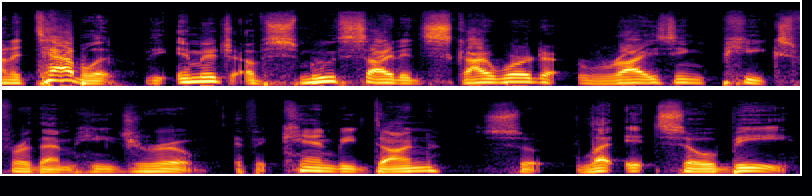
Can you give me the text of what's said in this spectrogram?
On a tablet, the image of smooth sided skyward rising peaks for them he drew. If it can be done, So let it so be.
